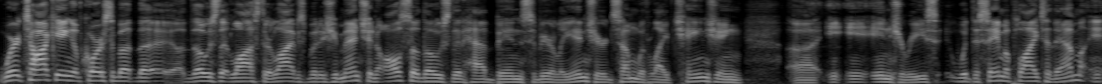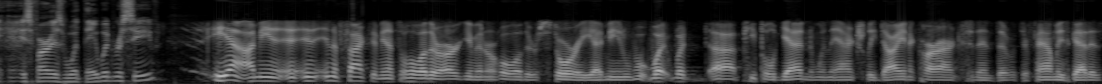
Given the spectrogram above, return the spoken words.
We're talking, of course, about the those that lost their lives, but as you mentioned, also those that have been severely injured, some with life changing uh, I- injuries. Would the same apply to them as far as what they would receive? Yeah, I mean, in, in effect, I mean that's a whole other argument or a whole other story. I mean, what what uh, people get when they actually die in a car accident, that what their families get is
